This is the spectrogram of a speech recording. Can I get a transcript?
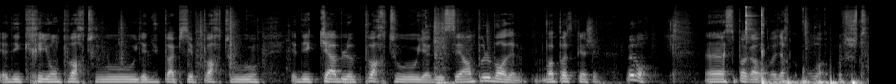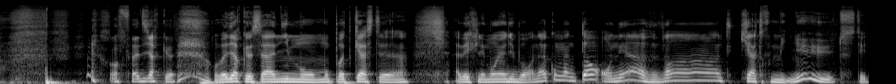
il y a des crayons partout, il y a du papier partout, il y a des câbles partout, c'est un peu le bordel. On va pas se cacher. Mais bon, euh, c'est pas grave. On va dire oh, putain. On va dire que, ça anime mon, podcast euh, avec les moyens du bord. On à combien de temps? On est à 24 minutes. C'était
